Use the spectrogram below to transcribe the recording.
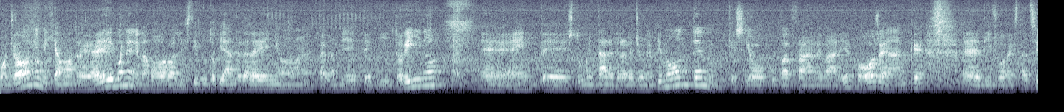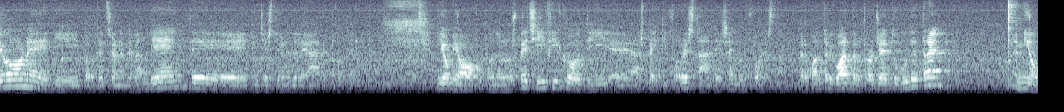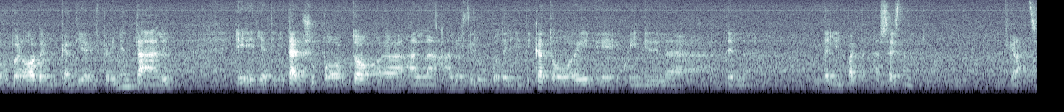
Buongiorno, mi chiamo Andrea Ebone, lavoro all'Istituto Piante da Legno per l'Ambiente di Torino, eh, ente strumentale della Regione Piemonte che si occupa fra le varie cose anche eh, di forestazione, di protezione dell'ambiente e di gestione delle aree protette. Io mi occupo nello specifico di eh, aspetti forestali, essendo un forestale. Per quanto riguarda il progetto UD3 mi occuperò dei cantieri sperimentali e di attività di supporto eh, alla, allo sviluppo degli indicatori e quindi del, del, dell'impact assessment. Grazie.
